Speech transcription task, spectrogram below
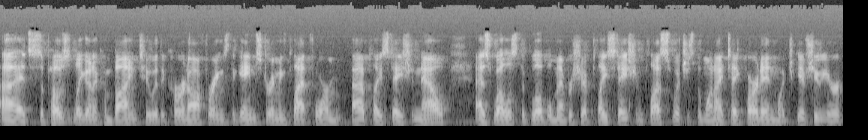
Uh, it's supposedly going to combine two of the current offerings the game streaming platform uh, PlayStation Now, as well as the global membership PlayStation Plus, which is the one I take part in, which gives you your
